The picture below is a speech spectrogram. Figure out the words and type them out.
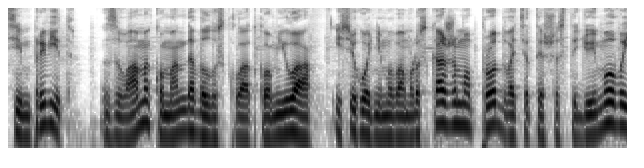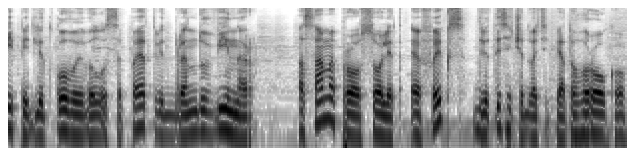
Всім привіт! З вами команда Велосклад.com.ua і сьогодні ми вам розкажемо про 26-дюймовий підлітковий велосипед від бренду Winner, а саме про Solid FX 2025 року.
